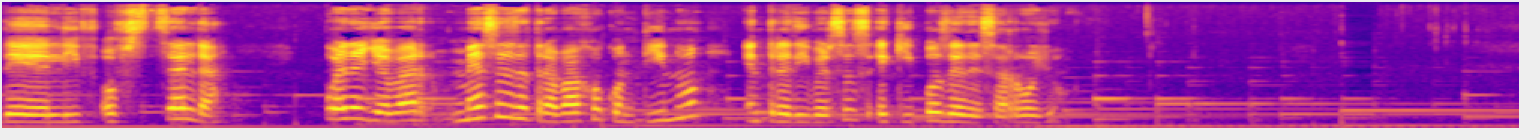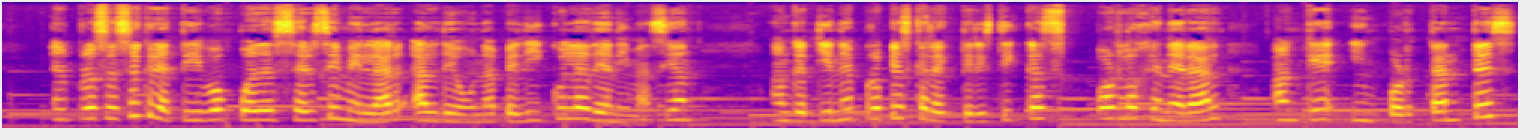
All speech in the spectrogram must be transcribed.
de Leaf of Zelda puede llevar meses de trabajo continuo entre diversos equipos de desarrollo. El proceso creativo puede ser similar al de una película de animación, aunque tiene propias características por lo general aunque importantes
